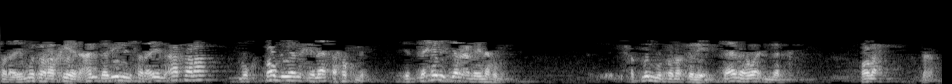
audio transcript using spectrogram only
شرعي متراخيا عن دليل شرعي آخر مقتضيا خلاف حكمه يستحيل الجمع بينهما حكمين متناقضين فهذا هو النسخ واضح؟ نعم.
